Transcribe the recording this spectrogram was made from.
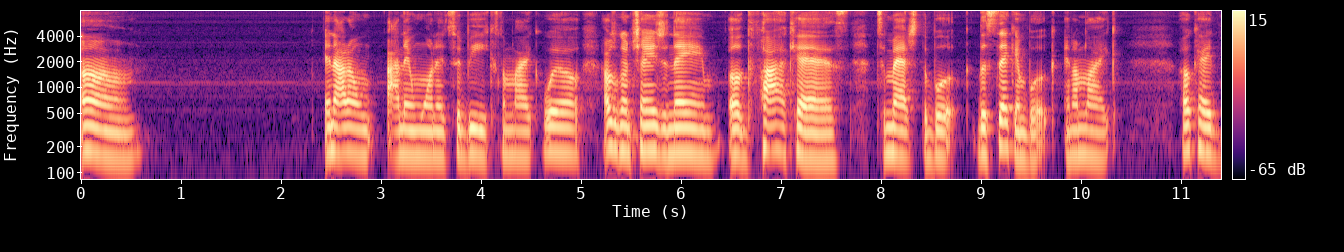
Um, and I don't, I didn't want it to be because I'm like, well, I was gonna change the name of the podcast to match the book, the second book, and I'm like, okay,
